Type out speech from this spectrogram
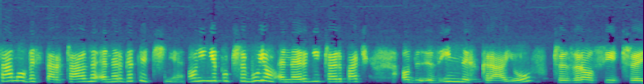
samowystarczalne energetycznie. Oni nie potrzebują energii czerpać od, z innych krajów, czy z Rosji, czy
